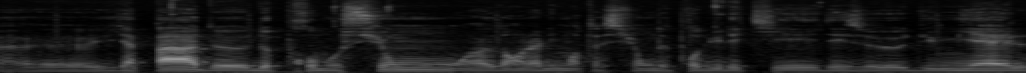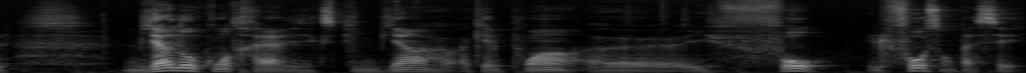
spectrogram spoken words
Euh, il n'y a pas de, promotion euh, dans l'alimentation de produits laitiers, des œufs, du miel. Bien au contraire, ils expliquent bien à quel point euh, il faut, il faut s'en passer.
